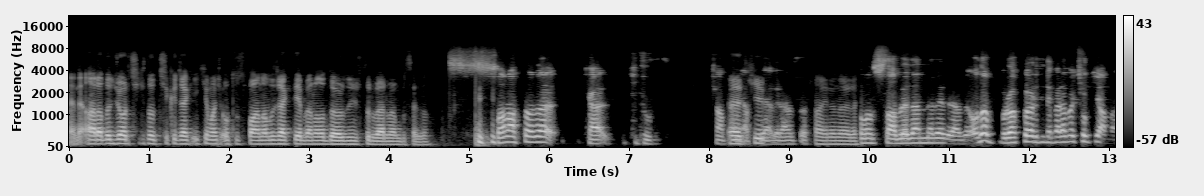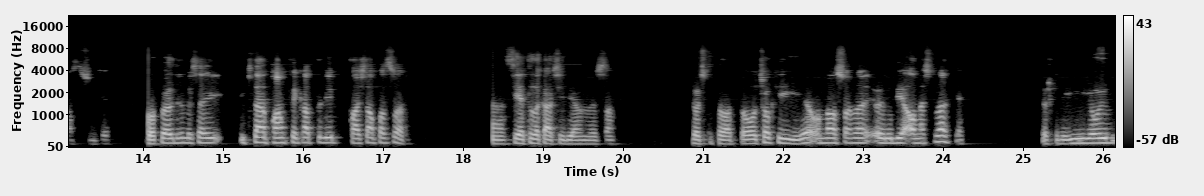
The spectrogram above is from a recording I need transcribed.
Yani arada George Kittle çıkacak iki maç 30 puan alacak diye ben ona dördüncü tur vermem bu sezon. Son haftada Kittle şampiyon Evet, yaptı ki- ya biraz da. Aynen öyle. Ama sabredenlere biraz da. O da Brock Purdy ile beraber çok iyi anlaştı çünkü. Brock Purdy'nin mesela iki tane pump fake attı bir taştan pası var. Yani Seattle'a karşıydı yanılmıyorsam. George Kittle attı. O çok iyiydi. Ondan sonra öyle bir anlaştılar ki. Kittle iyi bir oyun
